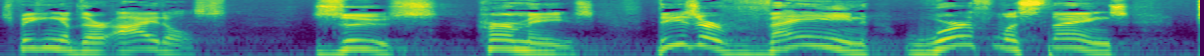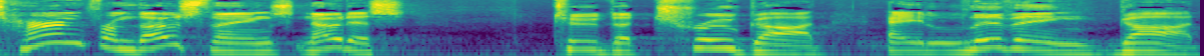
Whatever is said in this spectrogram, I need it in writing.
Speaking of their idols, Zeus, Hermes, these are vain, worthless things. Turn from those things, notice, to the true God, a living God.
